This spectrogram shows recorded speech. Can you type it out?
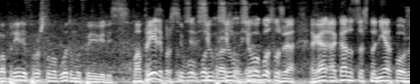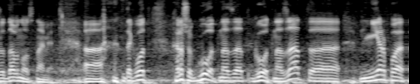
В апреле прошлого года мы появились. В апреле прошлого всего, всего, год, прошел, всего, да. всего год, слушай, окажется, что Нерпа уже давно с нами. А, так вот, хорошо, год назад, год назад а, Нерпа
